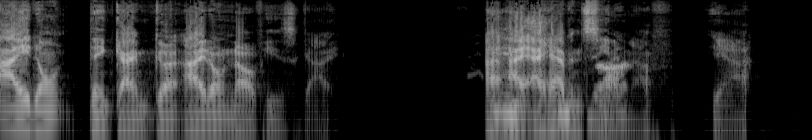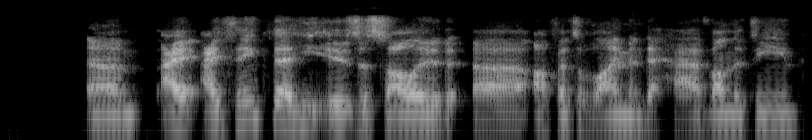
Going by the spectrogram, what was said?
I don't think I'm going. I don't know if he's a guy. I, I, I, haven't seen enough. Yeah. Um, I I think that he is a solid uh, offensive lineman to have on the team,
